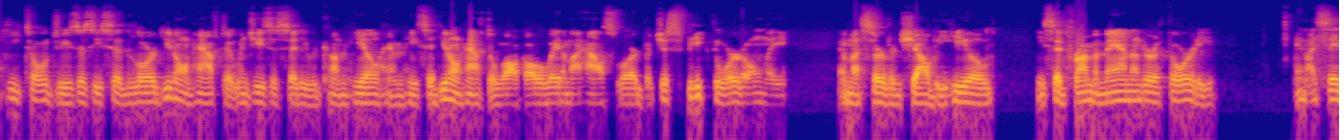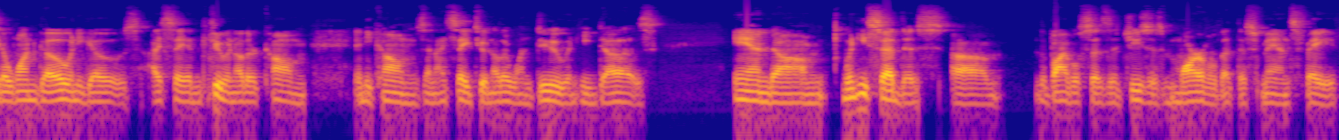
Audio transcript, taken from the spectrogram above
he told Jesus, he said, Lord, you don't have to, when Jesus said he would come heal him, he said, You don't have to walk all the way to my house, Lord, but just speak the word only, and my servant shall be healed. He said, For I'm a man under authority, and I say to one, Go, and he goes. I say to another, Come, and he comes. And I say to another one, Do, and he does. And um, when he said this, um, the Bible says that Jesus marveled at this man's faith.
